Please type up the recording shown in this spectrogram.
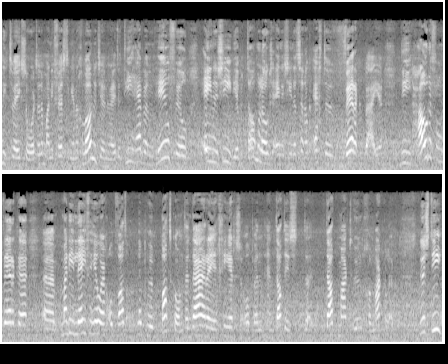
die twee soorten, de manifesting en de gewone generator, die hebben heel veel energie. Die hebben tomeloze energie. Dat zijn ook echte werkbijen. Die houden van werken, uh, maar die leven heel erg op wat op hun pad komt. En daar reageren ze op. En, en dat, is, dat maakt hun gemakkelijk. Dus die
